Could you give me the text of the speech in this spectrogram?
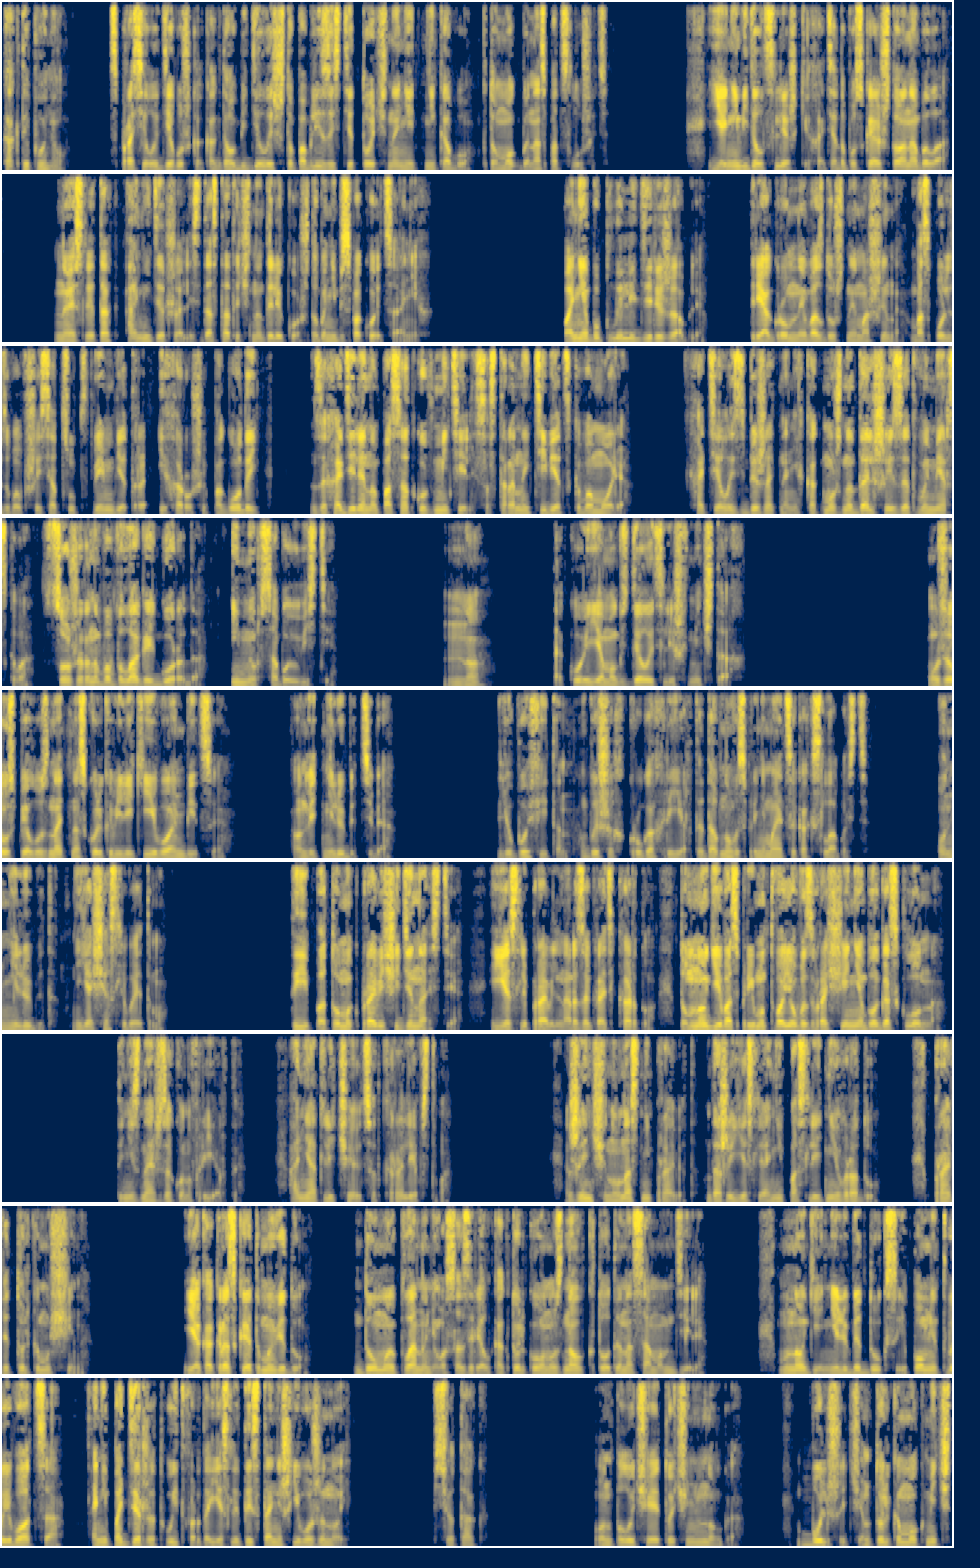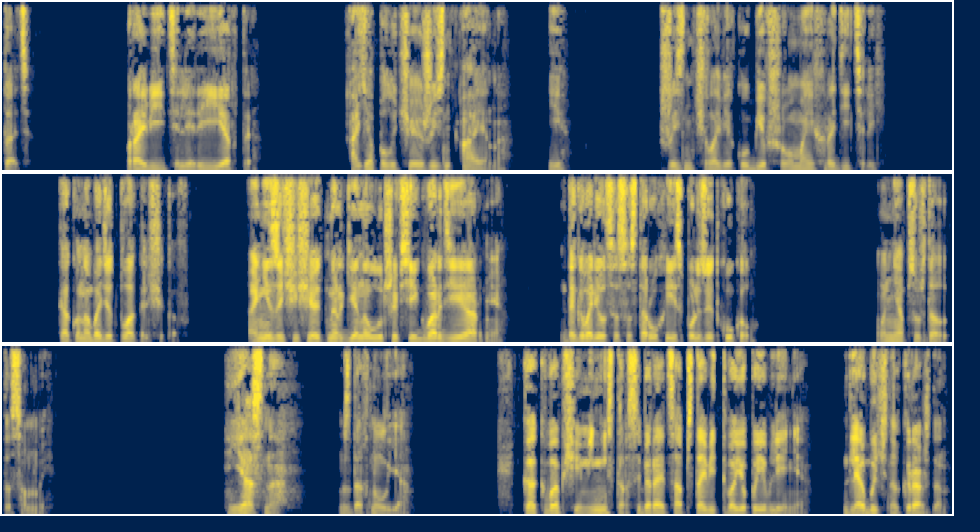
«Как ты понял?» — спросила девушка, когда убедилась, что поблизости точно нет никого, кто мог бы нас подслушать. Я не видел слежки, хотя допускаю, что она была. Но если так, они держались достаточно далеко, чтобы не беспокоиться о них. По небу плыли дирижабли. Три огромные воздушные машины, воспользовавшись отсутствием ветра и хорошей погодой, заходили на посадку в метель со стороны Тиветского моря. Хотелось сбежать на них как можно дальше из этого мерзкого, сожранного влагой города и Мюр с собой увести. Но такое я мог сделать лишь в мечтах. Уже успел узнать, насколько велики его амбиции. Он ведь не любит тебя. Любовь, Итан, в высших кругах Риерты давно воспринимается как слабость. Он не любит, я счастлива этому. Ты — потомок правящей династии, и если правильно разыграть карту, то многие воспримут твое возвращение благосклонно. Ты не знаешь законов Риерты. Они отличаются от королевства. Женщины у нас не правят, даже если они последние в роду. Правят только мужчины. Я как раз к этому веду. Думаю, план у него созрел, как только он узнал, кто ты на самом деле. Многие не любят Дукса и помнят твоего отца. Они поддержат Уитфорда, если ты станешь его женой. Все так. Он получает очень много. Больше, чем только мог мечтать. Правитель Риерты. А я получаю жизнь Айана и жизнь человека, убившего моих родителей. Как он обойдет плакальщиков? Они защищают Мергена лучше всей гвардии и армии. Договорился со старухой и использует кукол? Он не обсуждал это со мной. «Ясно», — вздохнул я. «Как вообще министр собирается обставить твое появление? Для обычных граждан?»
